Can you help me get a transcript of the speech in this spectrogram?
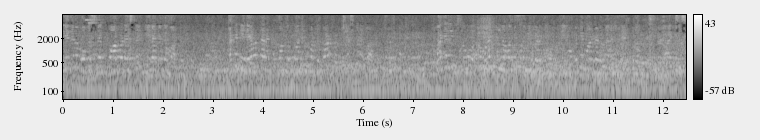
ఏదైనా ఒక స్టెప్ ఫార్వర్డ్ వేస్తే ఈ రకంగా మాట్లాడు అంటే నేనేమంటానంటే కొంతమంది మన డిపార్ట్మెంట్ చేసుకునే వాళ్ళు అలాగే ఇప్పుడు అమాయకులు అవ్వదు కూడా మీరు పెడతారు నేను ఒకటే మాట్లాడతానంటే ఇప్పుడు ఎక్సీఎం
